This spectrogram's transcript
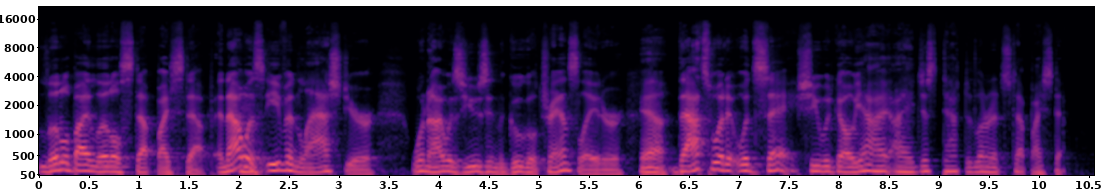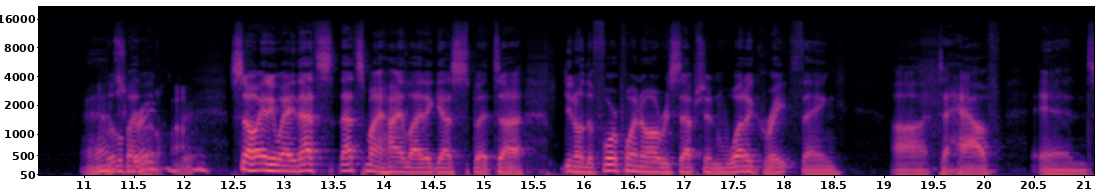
little by little, step by step, and that was even last year when I was using the Google Translator. Yeah. that's what it would say. She would go, "Yeah, I, I just have to learn it step by step." Little by great. little. So anyway, that's that's my highlight, I guess. But uh, you know, the 4.0 reception, what a great thing uh, to have and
